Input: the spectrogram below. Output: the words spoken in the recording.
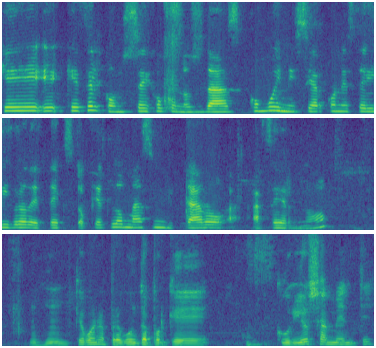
¿qué, es el consejo que nos das? ¿Cómo iniciar con este libro de texto? ¿Qué es lo más indicado a hacer, no? Qué buena pregunta, porque curiosamente,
